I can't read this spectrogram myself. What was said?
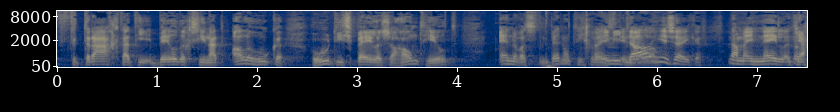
vertraagd, had hij beelden gezien uit alle hoeken hoe die speler zijn hand hield. En er was een penalty geweest. In Italië zeker? Nou, maar in Nederland, ja.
